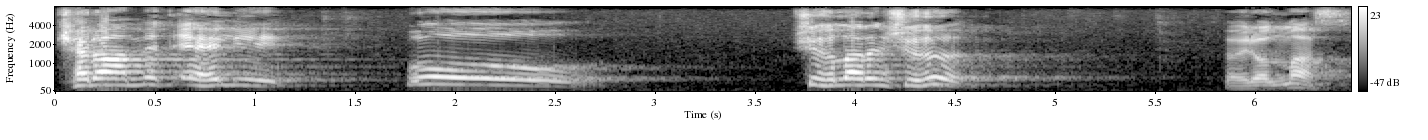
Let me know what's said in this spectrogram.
keramet ehli, bu şıhların şıhı. Böyle olmaz.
